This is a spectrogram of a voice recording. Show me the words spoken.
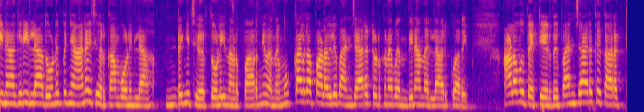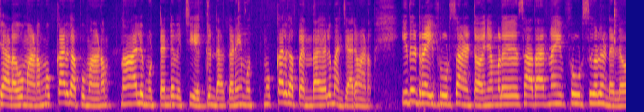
വിനാഗിരി ഇല്ല അതുകൊണ്ട് ഇപ്പം ഞാനത് ചേർക്കാൻ പോണില്ല. ഉണ്ടെങ്കിൽ ചേർത്തോളി എന്നാണ് പറഞ്ഞു വന്നത് മുക്കാൽ കപ്പ് അളവിൽ പഞ്ചാര ഇട്ട് കൊടുക്കണത് എന്തിനാണെന്ന് എല്ലാവർക്കും അറിയും. അളവ് തെറ്റരുത് പഞ്ചാരക്ക് കറക്റ്റ് അളവ് വേണം. മുക്കാൽ കപ്പ് വേണം. നാല് മുട്ടന്റെ വെച്ച് എഗ്ഗ് ഉണ്ടാക്കുകയാണെങ്കിൽ മുക്കാൽ കപ്പ് എന്തായാലും പഞ്ചാര വേണം. ഇത് ഡ്രൈ ഫ്രൂട്ട്സ് ആണ് കേട്ടോ നമ്മൾ സാധാരണ ഫ്രൂട്ട്സുകൾ ഉണ്ടല്ലോ.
